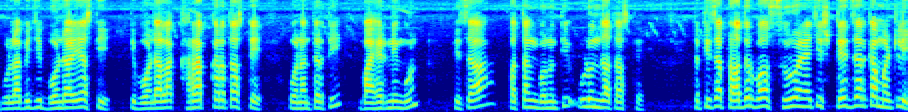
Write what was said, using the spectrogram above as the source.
गुलाबी जी बोंडाळी असती ती बोंडाला खराब करत असते व नंतर ती बाहेर निघून तिचा पतंग बनून ती उडून जात असते. तर तिचा प्रादुर्भाव सुरू होण्याची स्टेज जर का म्हटली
